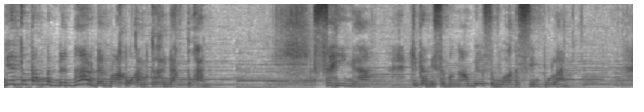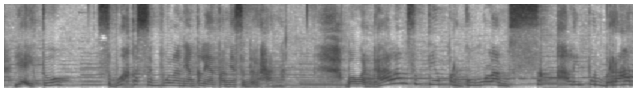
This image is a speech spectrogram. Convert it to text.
Dia tetap mendengar dan melakukan kehendak Tuhan, sehingga kita bisa mengambil sebuah kesimpulan, yaitu sebuah kesimpulan yang kelihatannya sederhana bahwa dalam setiap pergumulan sekalipun berat,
